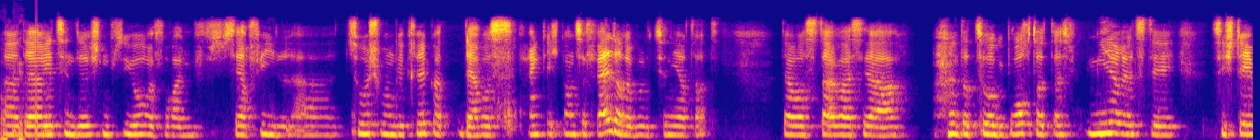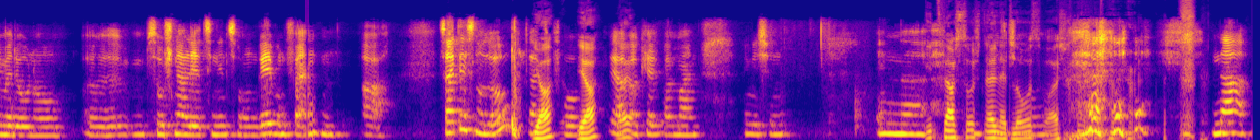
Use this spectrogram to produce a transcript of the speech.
Äh, okay. Äh, der jetzt in den letzten Jahren vor allem sehr viel äh, Zuschwung gekriegt hat, der was eigentlich ganze Felder revolutioniert hat der was teilweise ja dazu gebracht hat, dass wir jetzt die Systeme da noch äh, so schnell jetzt in unserer Umgebung finden. Ah. Seid ihr es noch da? Ja, ja, ja, ja. okay, weil mein Englisch in, in äh, Jetzt so schnell nicht los, weißt du? Na,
